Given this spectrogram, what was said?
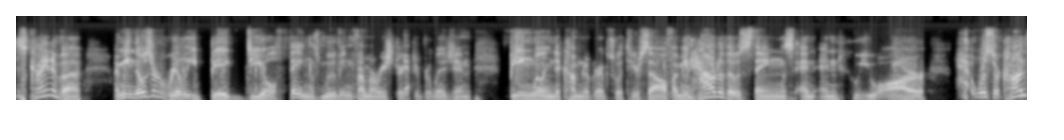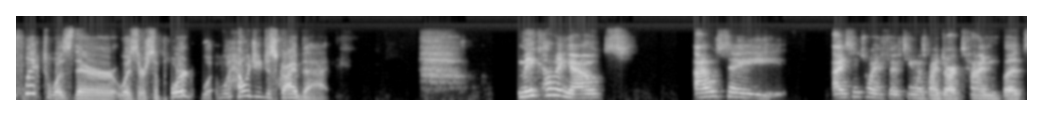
is kind of a, I mean, those are really big deal things moving from a restrictive yeah. religion, being willing to come to grips with yourself. I mean, how do those things and and who you are, was there conflict? Was there was there support? How would you describe that? Me coming out, I would say, I say 2015 was my dark time, but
